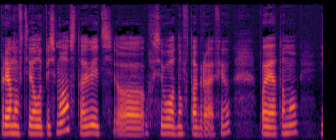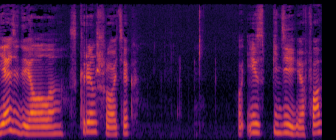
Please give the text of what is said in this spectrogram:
прямо в тело письма вставить э, всего одну фотографию. Поэтому я сделала скриншотик из PDF, э,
